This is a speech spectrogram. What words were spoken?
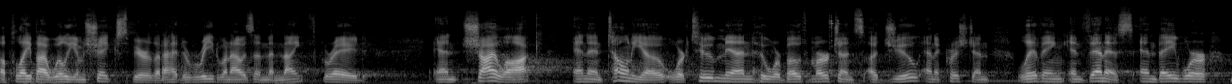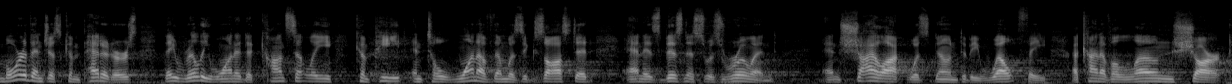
a play by William Shakespeare that I had to read when I was in the ninth grade. And Shylock and Antonio were two men who were both merchants, a Jew and a Christian, living in Venice. And they were more than just competitors, they really wanted to constantly compete until one of them was exhausted and his business was ruined. And Shylock was known to be wealthy, a kind of a loan shark.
